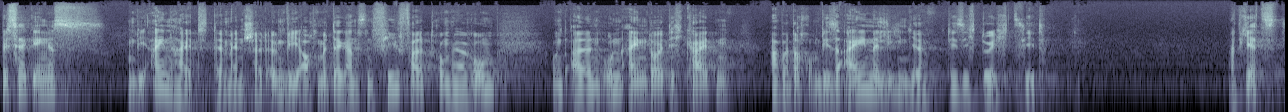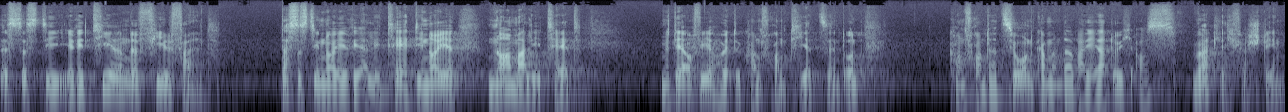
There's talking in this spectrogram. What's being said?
Bisher ging es um die Einheit der Menschheit, irgendwie auch mit der ganzen Vielfalt drumherum und allen Uneindeutigkeiten, aber doch um diese eine Linie, die sich durchzieht. Ab jetzt ist es die irritierende Vielfalt. Das ist die neue Realität, die neue Normalität, mit der auch wir heute konfrontiert sind. Und Konfrontation kann man dabei ja durchaus wörtlich verstehen.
